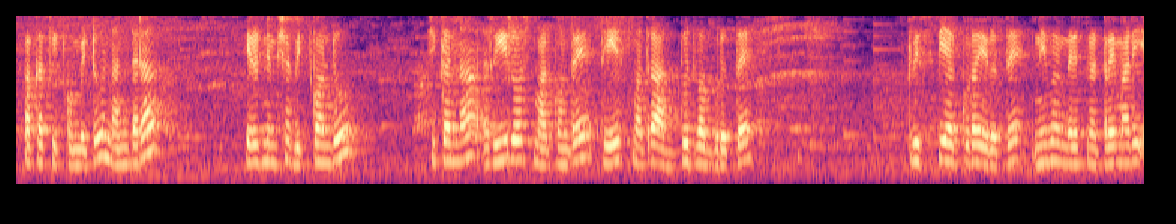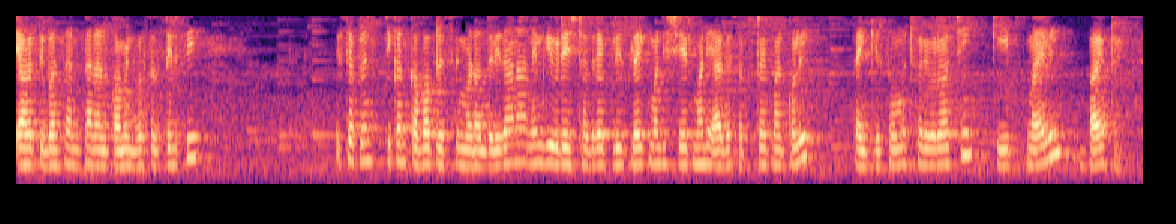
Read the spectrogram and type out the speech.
ಪಕ್ಕಕ್ಕೆ ಇಟ್ಕೊಂಡ್ಬಿಟ್ಟು ನಂತರ ಎರಡು ನಿಮಿಷ ಬಿಟ್ಕೊಂಡು ಚಿಕನ್ನ ರೀ ರೋಸ್ಟ್ ಮಾಡಿಕೊಂಡ್ರೆ ಟೇಸ್ಟ್ ಮಾತ್ರ ಅದ್ಭುತವಾಗಿ ಬರುತ್ತೆ. ಕ್ರಿಸ್ಪಿಯಾಗಿ ಕೂಡ ಇರುತ್ತೆ. ನೀವು ಒಮ್ಮೆ ರೆಸಿಪಿನ ಟ್ರೈ ಮಾಡಿ ಯಾವ ರೀತಿ ಬಂತು ಅಂತ ನಾನು ಕಾಮೆಂಟ್ ಬಾಕ್ಸಲ್ಲಿ ತಿಳಿಸಿ. ಇಷ್ಟ ಫ್ರೆಂಡ್ಸ್ ಚಿಕನ್ ಕಬಾಬ್ ರೆಸಿಪಿ ಮಾಡೋಂಥ ವಿಧಾನ. ನಿಮಗೆ ವಿಡಿಯೋ ಇಷ್ಟ ಆದರೆ ಪ್ಲೀಸ್ ಲೈಕ್ ಮಾಡಿ ಶೇರ್ ಮಾಡಿ, ಹಾಗೆ ಸಬ್ಸ್ಕ್ರೈಬ್ ಮಾಡ್ಕೊಳ್ಳಿ. Thank you so much for your watching keep smiling bye friends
